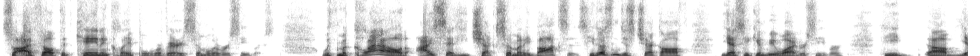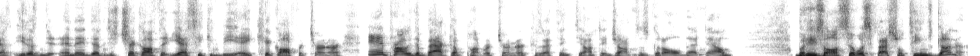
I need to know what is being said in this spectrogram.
So I felt that Cain and Claypool were very similar receivers. With McCloud, I said he checked so many boxes. He doesn't just check off, yes, he can be a wide receiver. He, um, yes, he doesn't, and they doesn't just check off that, yes, he can be a kickoff returner and probably the backup punt returner because I think Diontae Johnson's going to hold that down but he's also a special teams gunner.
